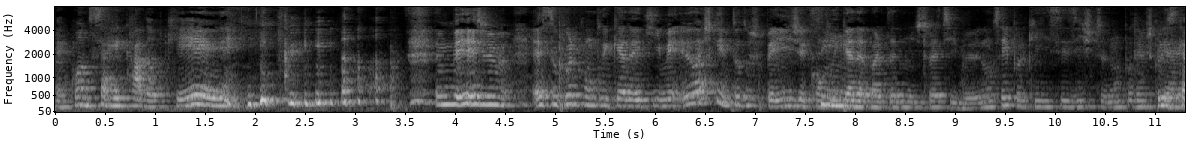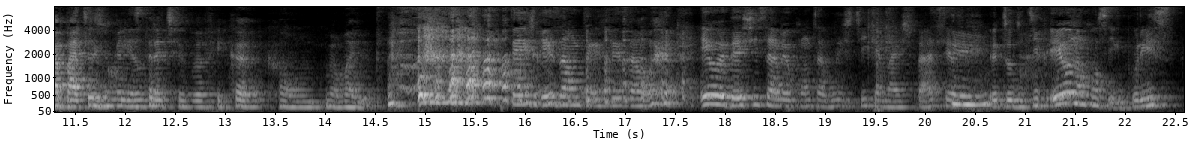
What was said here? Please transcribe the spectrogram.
é, quando se arrecada o quê, enfim. Mesmo, é super complicado aqui. Eu acho que em todos os países é complicada a parte administrativa. Eu não sei porque isso existe, não podemos Por isso que a parte administrativa fica com meu marido. tens razão, tens razão. Eu deixo isso a meu contabilistica, é mais fácil. Sim. Eu todo tipo, eu não consigo, por isso.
